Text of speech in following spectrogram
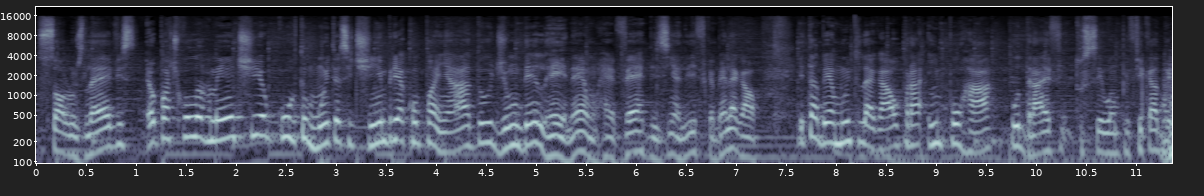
solos leves. Eu particularmente eu curto muito esse timbre acompanhado de um delay, né? Um reverbzinho ali, fica bem legal. E também é muito legal para empurrar o drive do seu amplificador.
